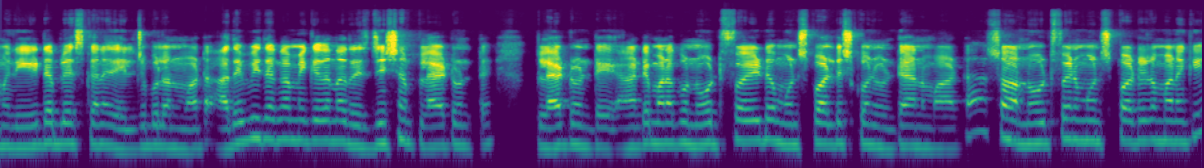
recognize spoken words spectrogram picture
మరి ఈడబ్ల్యూఎస్‌కి అనేది ఎలిజిబుల్ అనమాట. అదేవిధంగా ఏదైనా రెసిడెన్షియల్ ఫ్లాట్ ఉంటే ఫ్లాట్ ఉంటే అంటే మనకు నోటిఫైడ్ మున్సిపాలిటీస్ కొన్ని ఉంటాయి అనమాట సో ఆ నోటిఫైడ్ మున్సిపాలిటీలో మనకి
